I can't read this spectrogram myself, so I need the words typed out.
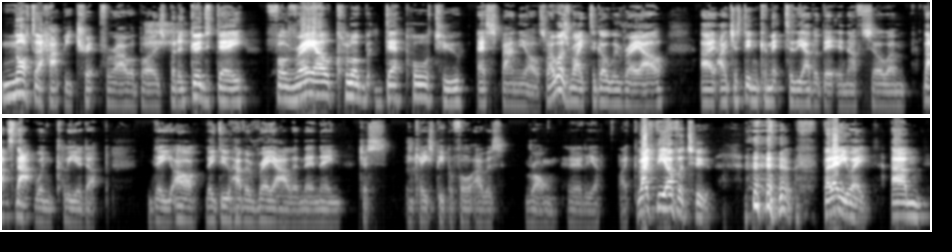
Not a happy trip for our boys, but a good day for Real Club Deportivo Espanyol. So I was right to go with Real. I, I just didn't commit to the other bit enough, so um, that's that one cleared up. They are they do have a Real in their name, just in case people thought I was wrong earlier like like the other two. but anyway, um,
